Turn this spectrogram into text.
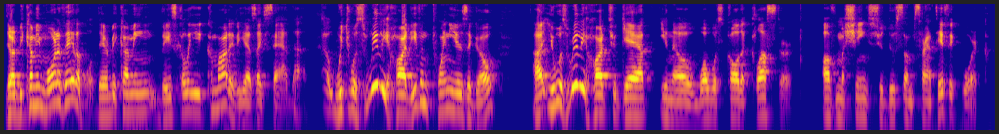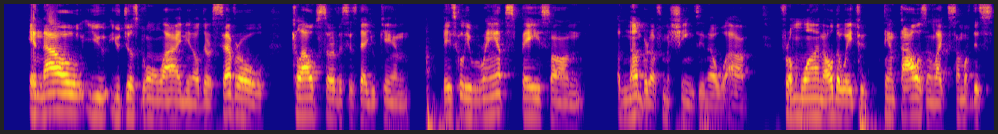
They're becoming more available. They're becoming basically commodity, as I said, uh, which was really hard even 20 years ago. Uh, it was really hard to get, you know, what was called a cluster of machines to do some scientific work. And now you you just go online. You know, there are several cloud services that you can basically rent space on a number of machines. You know, uh, from one all the way to 10,000, like some of these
